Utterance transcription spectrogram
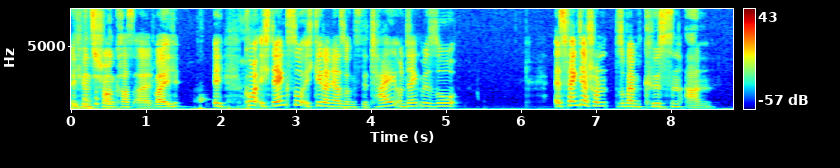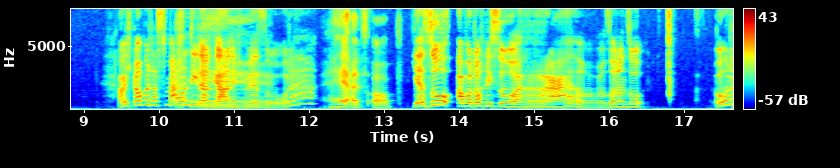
Ich finde es schon krass alt, weil ich, ich, guck mal, ich denke so, ich gehe dann ja so ins Detail und denke mir so, es fängt ja schon so beim Küssen an. Aber ich glaube, das machen Oh, die dann gar nicht mehr so, oder? Hä, als ob. Ja, so, aber doch nicht so, sondern so, oder?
